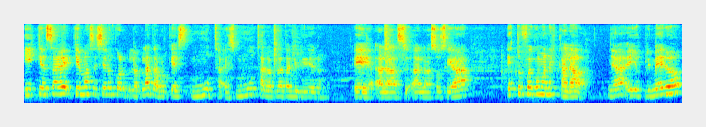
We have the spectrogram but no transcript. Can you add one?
Y quién sabe qué más hicieron con la plata, porque es mucha, es mucha la plata que pidieron a, la, a la sociedad. Esto fue como en escalada, ¿ya? Ellos primero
